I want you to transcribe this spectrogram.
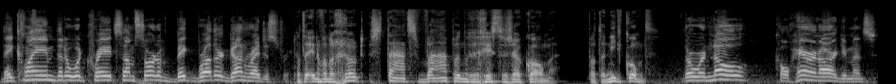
They claimed that it would create some sort of big brother gun registry. Dat er een of ander groot staatswapenregister zou komen. Wat er niet komt. There were no coherent arguments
